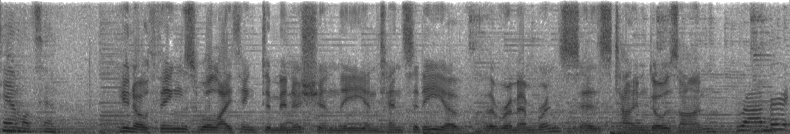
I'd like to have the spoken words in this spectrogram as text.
Hamilton. You know, things will, I think, diminish in the intensity of the remembrance as time goes on. Robert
